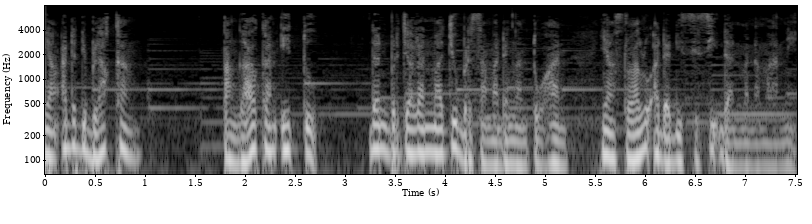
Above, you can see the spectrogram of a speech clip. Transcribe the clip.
yang ada di belakang. Tanggalkan itu dan berjalan maju bersama dengan Tuhan yang selalu ada di sisi dan menemani.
